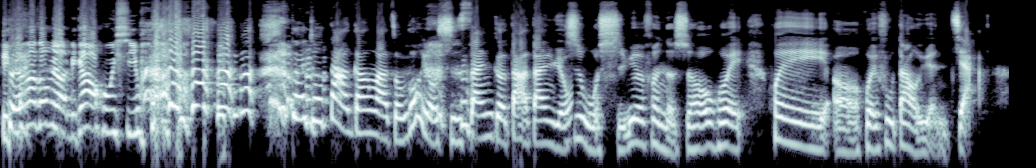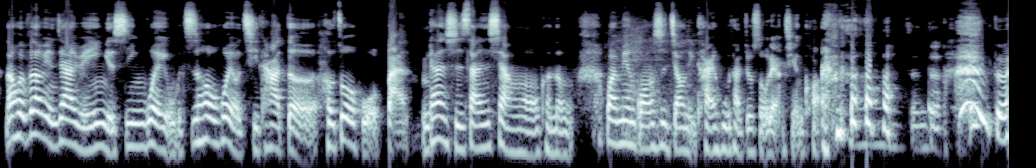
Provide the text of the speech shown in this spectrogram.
你刚刚都没有，你刚刚呼吸吗？对，就大纲啦，总共有十三个大单元，是我十月份的时候会会呃回复到原价。然后恢复到原价的原因，也是因为我们之后会有其他的合作伙伴。你看十三项哦，可能外面光是教你开户，他就收两千块。嗯真的，对，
